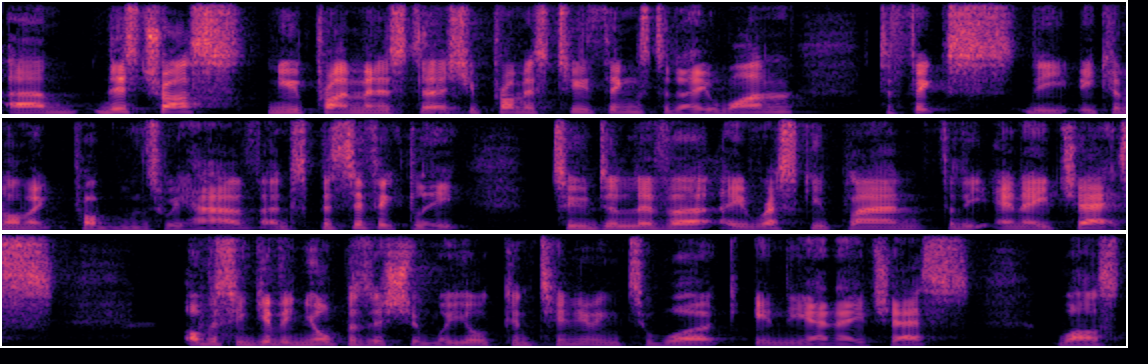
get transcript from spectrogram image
Um, Liz Truss, new Prime Minister, she promised two things today. One, to fix the economic problems we have, and specifically to deliver a rescue plan for the NHS. Obviously, given your position where you're continuing to work in the NHS whilst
